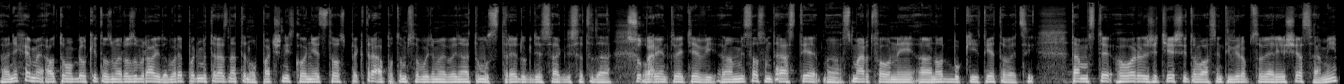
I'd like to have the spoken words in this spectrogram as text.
Nechajme automobilky, to sme rozobrali dobre. Poďme teraz na ten opačný koniec toho spektra a potom sa budeme venovať tomu stredu, kde sa, kde sa teda Super. orientujete vy. Myslel som teraz tie e, smartfóny, e, notebooky, tieto veci. Tam ste hovorili, že tiež si to vlastne tí výrobcovia riešia sami, e,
